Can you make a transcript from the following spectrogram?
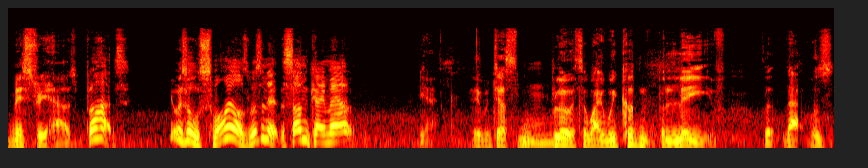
mystery house, but it was all smiles, wasn't it? The sun came out. Yeah, it would just blew us away. We couldn't believe that that was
